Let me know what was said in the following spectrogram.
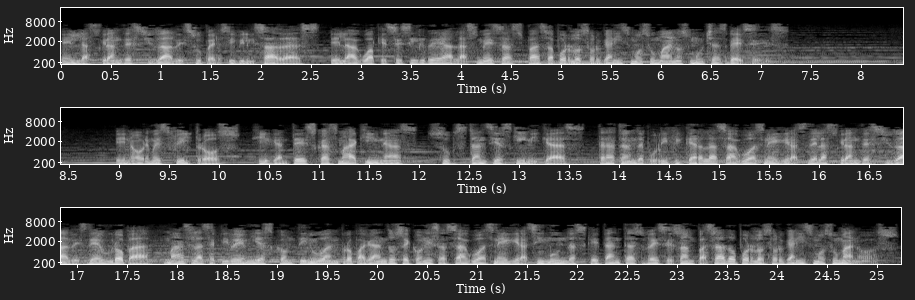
En las grandes ciudades supercivilizadas, el agua que se sirve a las mesas pasa por los organismos humanos muchas veces. Enormes filtros, gigantescas máquinas, sustancias químicas, tratan de purificar las aguas negras de las grandes ciudades de Europa, más las epidemias continúan propagándose con esas aguas negras inmundas que tantas veces han pasado por los organismos humanos.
